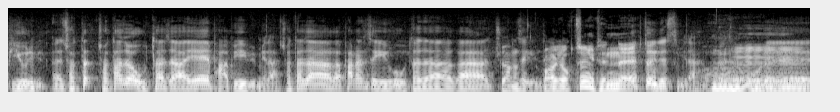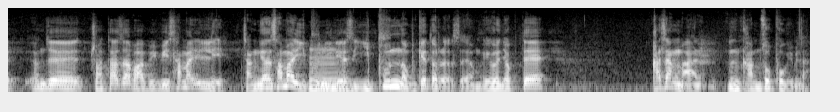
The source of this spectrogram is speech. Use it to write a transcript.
비율이 아, 좌타, 좌타자와 우타자의 밥입입니다. 좌타자가 파란색이고 우타자가 주황색인데 어, 역전이 됐네. 역전이 됐습니다. 그래서 올해 현재 좌타자 밥입이 3할 1, 2. 작년 3할 2푼 1위에서 2푼 넘게 떨어졌어요. 이건 역대 가장 많은 감소폭입니다.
